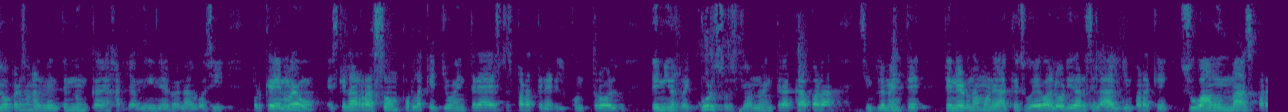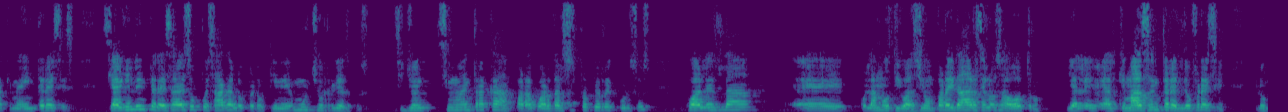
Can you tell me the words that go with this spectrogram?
Yo personalmente nunca dejaría mi dinero en algo así, porque de nuevo, es que la razón por la que yo entré a esto es para tener el control de mis recursos. Yo no entré acá para simplemente tener una moneda que sube valor y dársela a alguien para que suba aún más, para que me dé intereses. Si a alguien le interesa eso, pues hágalo, pero tiene muchos riesgos. Si, yo, si uno entra acá para guardar sus propios recursos, ¿cuál es la, eh, la motivación para ir a dárselos a otro y al, que más interés le ofrece. Lo,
